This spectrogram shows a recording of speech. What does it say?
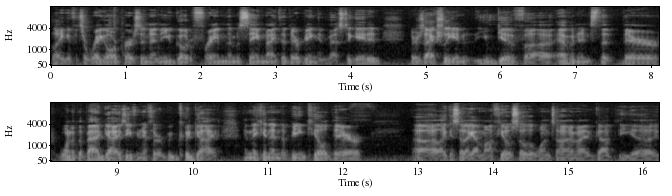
like, if it's a regular person and you go to frame them the same night that they're being investigated, there's actually, an, you give uh, evidence that they're one of the bad guys, even if they're a good guy, and they can end up being killed there. Uh, like I said, I got Mafioso the one time. I got the uh,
